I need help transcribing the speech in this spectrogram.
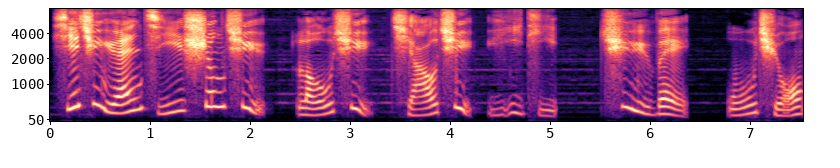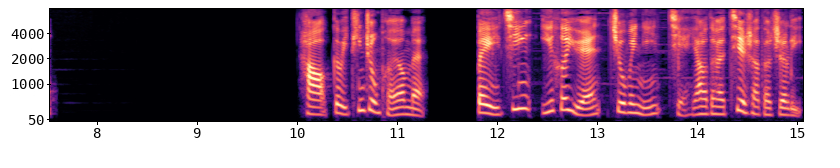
谐趣园集生趣、楼趣、桥趣于一体，趣味无穷。”好，各位听众朋友们，北京颐和园就为您简要的介绍到这里，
